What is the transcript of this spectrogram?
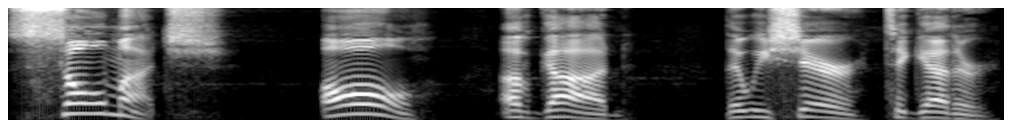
so much, all of God, that we share together?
